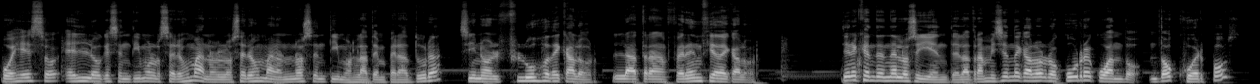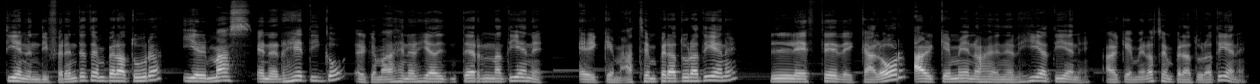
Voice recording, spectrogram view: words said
Pues eso es lo que sentimos los seres humanos. Los seres humanos no sentimos la temperatura, sino el flujo de calor, la transferencia de calor. Tienes que entender lo siguiente, la transmisión de calor ocurre cuando dos cuerpos tienen diferentes temperaturas y el más energético, el que más energía interna tiene, el que más temperatura tiene, le cede calor al que menos energía tiene, al que menos temperatura tiene.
